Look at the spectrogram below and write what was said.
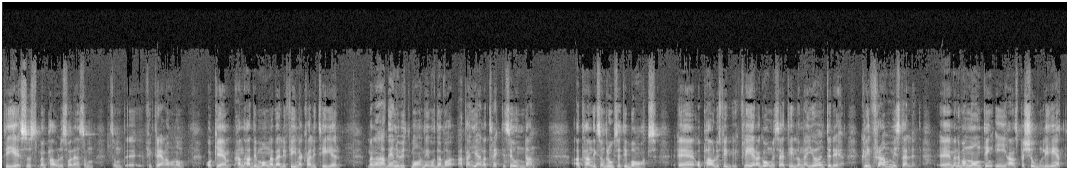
till Jesus, men Paulus var den som, som eh, fick träna honom. Och, eh, han hade många väldigt fina kvaliteter. Men han hade en utmaning och den var att han gärna träckte sig undan. Att han liksom drog sig tillbaks. Eh, och Paulus fick flera gånger säga till honom, nej gör inte det. Kliv fram istället. Eh, men det var någonting i hans personlighet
